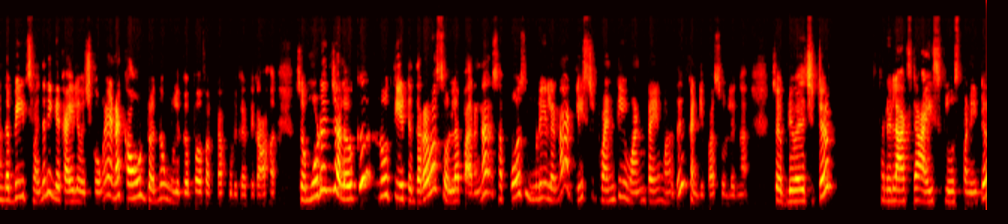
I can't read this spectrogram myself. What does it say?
அந்த பீட்ஸ் வந்து நீங்க கையில வச்சுக்கோங்க. ஏன்னா கவுண்ட் வந்து உங்களுக்கு பெர்ஃபெக்டா கொடுக்கறதுக்காக. ஸோ முடிஞ்ச அளவுக்கு நூத்தி எட்டு தடவை சொல்ல பாருங்க. சப்போஸ் முடியலன்னா அட்லீஸ்ட் டுவெண்ட்டி ஒன் டைம் அது கண்டிப்பா சொல்லுங்க. ஸோ இப்படி வச்சுட்டு ரிலாக்ஸ்டாக ஐஸ் க்ளோஸ் பண்ணிவிட்டு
